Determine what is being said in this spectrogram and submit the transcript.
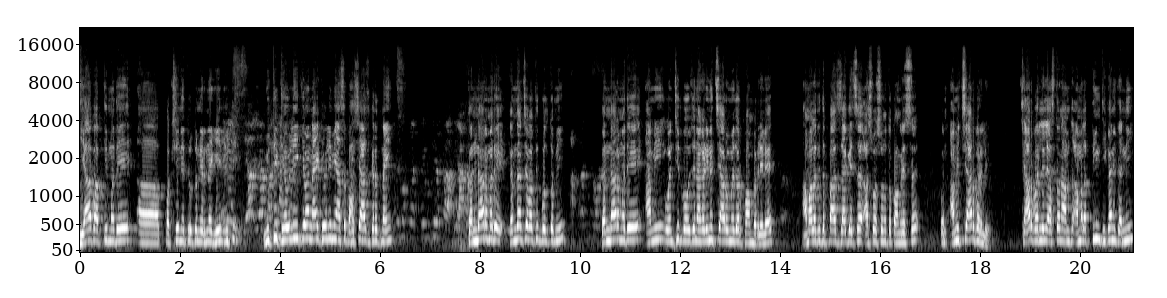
या बाबतीमध्ये पक्ष नेतृत्व निर्णय घेईल. युती युती ठेवली किंवा नाही ठेवली मी असं भाष्य आज करत नाही. कंधारमध्ये कंधारच्या बाबतीत बोलतो मी. कंधारमध्ये आम्ही वंचित बहुजन आघाडीने चार उमेदवार फॉर्म भरलेले आहेत. आम्हाला तिथं पाच जागेचं आश्वासन होतं काँग्रेसचं. पण आम्ही चार भरले. चार भरलेले असताना आमचं आम्हाला तीन ठिकाणी त्यांनी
